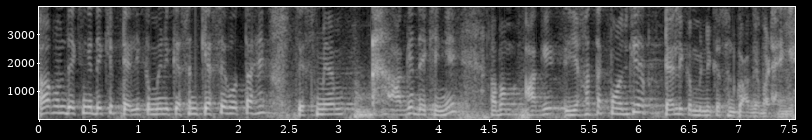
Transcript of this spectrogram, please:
अब हम देखेंगे, देखिए टेली कम्युनिकेशन कैसे होता है? तो इसमें हम आगे देखेंगे। अब हम आगे यहाँ तक पहुँच गए, अब टेली को आगे बढ़ाएँगे।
